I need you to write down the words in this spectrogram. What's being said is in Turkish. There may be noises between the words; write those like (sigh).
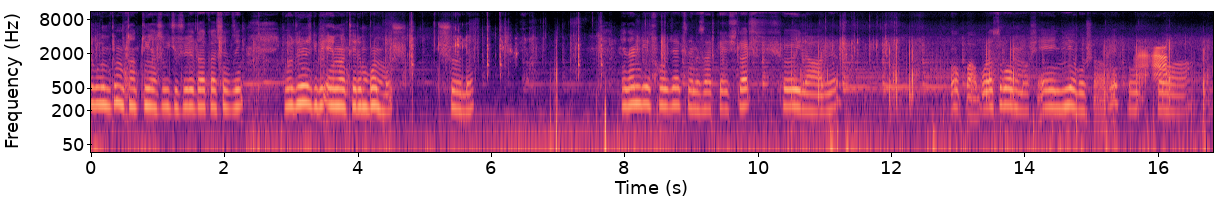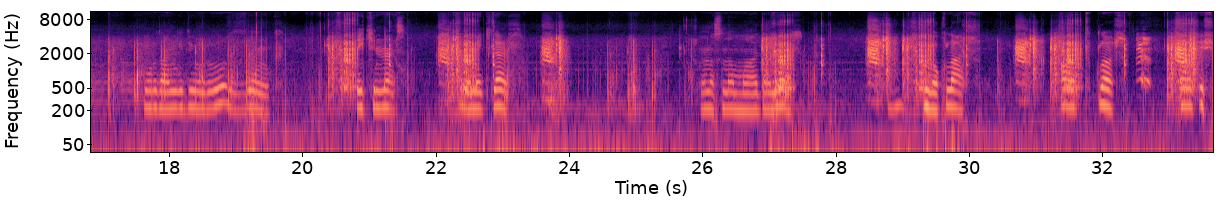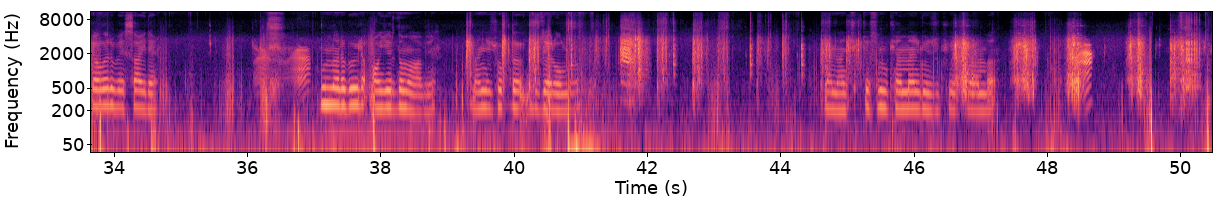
arkadaşlar bugün bir mutant dünyası videosuyla daha karşınızdayım. Gördüğünüz gibi envanterim bomboş. Şöyle. Neden diye soracaksanız arkadaşlar. Şöyle abi. Hoppa burası bomboş. E niye boş abi? Hoppa. Buradan gidiyoruz. Zınk. Ekinler. Yemekler. Sonrasında madenler bloklar, artıklar, savaş eşyaları vesaire. Bunları böyle ayırdım abi. Bence çok da güzel oldu. Yani açıkçası mükemmel gözüküyor şu anda.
